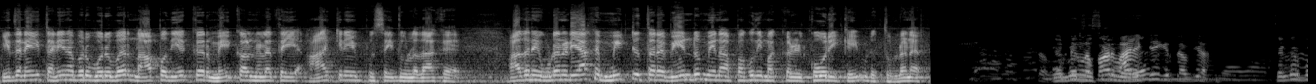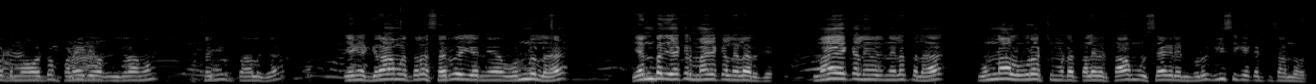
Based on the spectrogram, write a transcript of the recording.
இதனை தனிநபர் ஒருவர் நாற்பது ஏக்கர் மேய்க்கால் நிலத்தை ஆக்கிரமிப்பு செய்துள்ளதாக அதனை உடனடியாக மீட்டுத் தர வேண்டும் என அப்பகுதி மக்கள் கோரிக்கை விடுத்துள்ளனர். செங்கல்பட்டு மாவட்டம் பனையடிவாக்கம் கிராமம் செய்யூர் தாலுகா. எங்கள் கிராமத்தில் சர்வே எண் ஒன்றில் எண்பது ஏக்கர் மேயக்கல் நிலம் இருக்குது மேயக்கல் நில- நிலத்துல முன்னாள் ஊராட்சி மன்ற தலைவர் காமு சேகர் என்பவர் விசிகே கட்சி சார்ந்தவர்.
